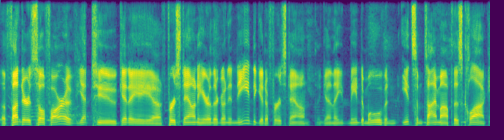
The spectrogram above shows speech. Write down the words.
The Thunder so far have yet to get a uh, first down here. They're going to need to get a first down. Again, they need to move and eat some time off this clock.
